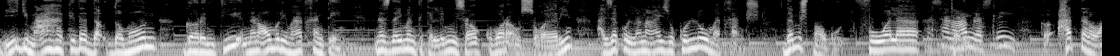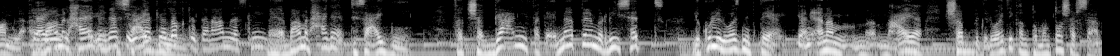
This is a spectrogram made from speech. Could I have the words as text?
بيجي معاها كده ضمان جارنتي إن أنا عمري ما هتخن تاني. الناس دايما تكلمني سواء الكبار أو الصغيرين عايز آكل اللي أنا عايزه كله وما اتخنش ده مش موجود. في ولا بس أنا. عاملة سليف حتى لو عاملة. أنا بعمل حاجة الناس يقول لك يا تساعدني. دكتور ده أنا عاملة هي بعمل حاجة تساعدني. فتشجعني فكأنها بتعمل reset لكل الوزن بتاعي. يعني أنا معايا شاب دلوقتي كان 18 سنة.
